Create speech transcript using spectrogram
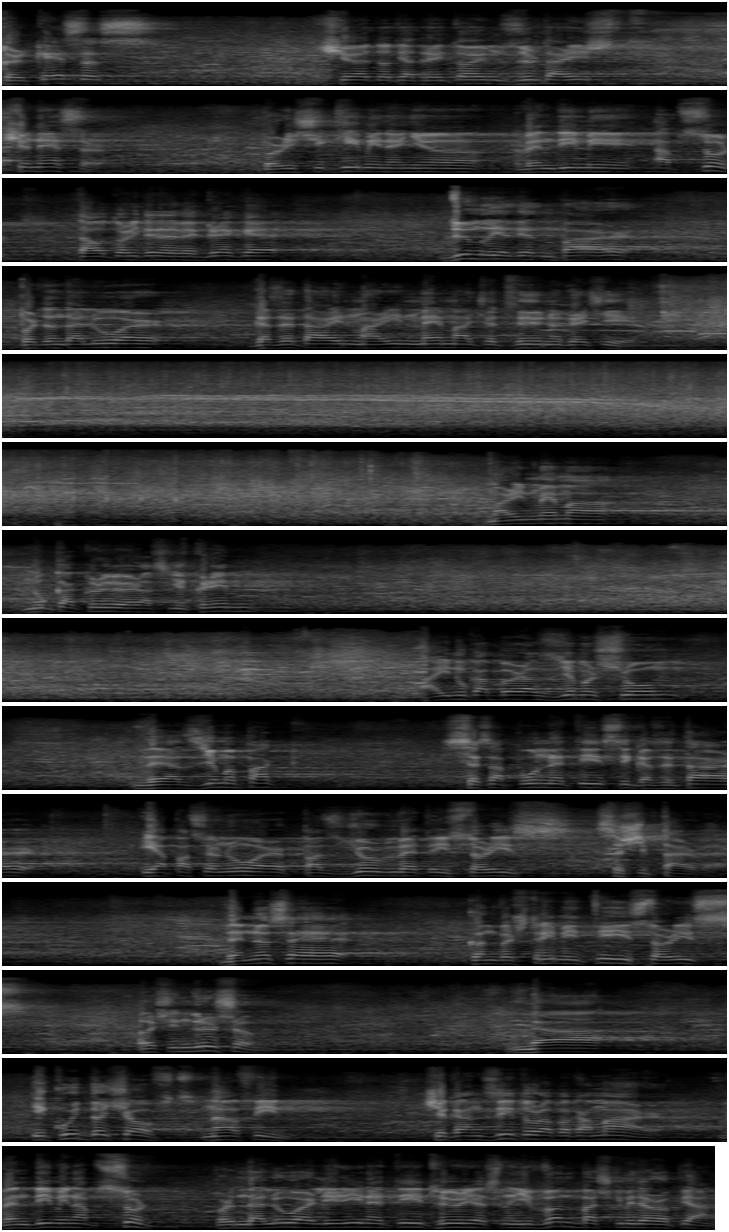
kërkesës që do t'ia drejtojmë zyrtarisht që nesër, për rishikimin e një vendimi absurd të autoriteteve greke dymbëdhjetë vjet më parë për të ndaluar gazetarin Marin Mema që të hyjë në Greqi. Marin Mema nuk ka kryer asnjë krim, ai nuk ka bërë asgjë më shumë dhe asgjë më pak sesa punën e tij si gazetar i apasionuar pas gjurmëve të historisë së shqiptarëve. Dhe nëse këndvështrimi i tij i historisë është i ndryshëm nga i kujtdo qoftë në Athinë që ka nxitur apo ka marrë vendimin absurd për të ndaluar lirinë e tij të hyrjes në një vend Bashkimit Europian,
